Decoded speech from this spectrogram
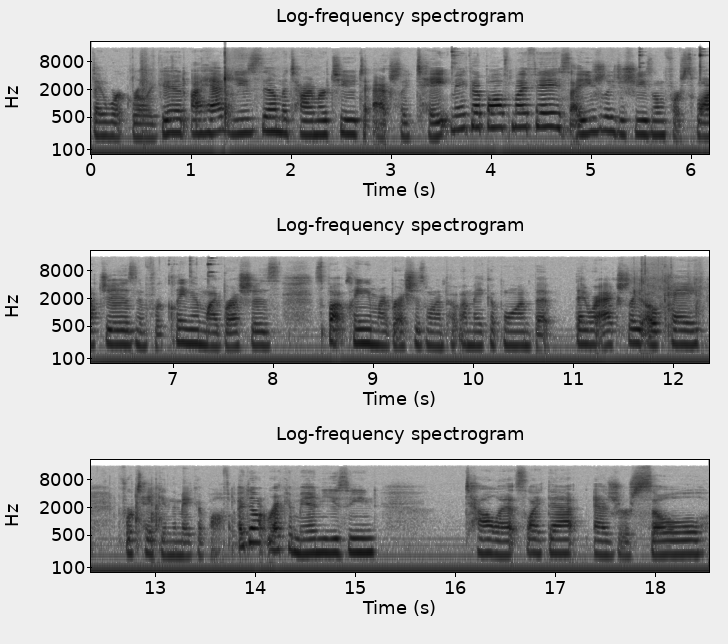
They work really good. I have used them a time or two to actually tape makeup off my face. I usually just use them for swatches and for cleaning my brushes, spot cleaning my brushes when I put my makeup on, but they were actually okay for taking the makeup off. I don't recommend using towelettes like that as your sole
